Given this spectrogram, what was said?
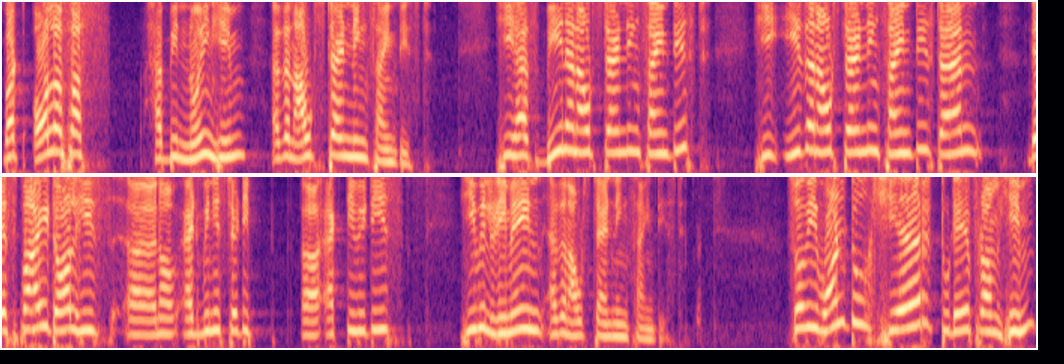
but all of us have been knowing him as an outstanding scientist. He has been an outstanding scientist, he is an outstanding scientist and despite all his uh, you know, administrative uh, activities, he will remain as an outstanding scientist. So we want to hear today from him,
